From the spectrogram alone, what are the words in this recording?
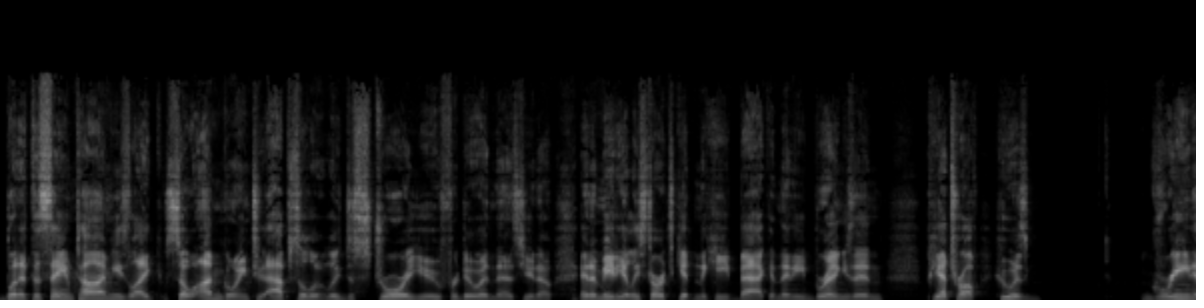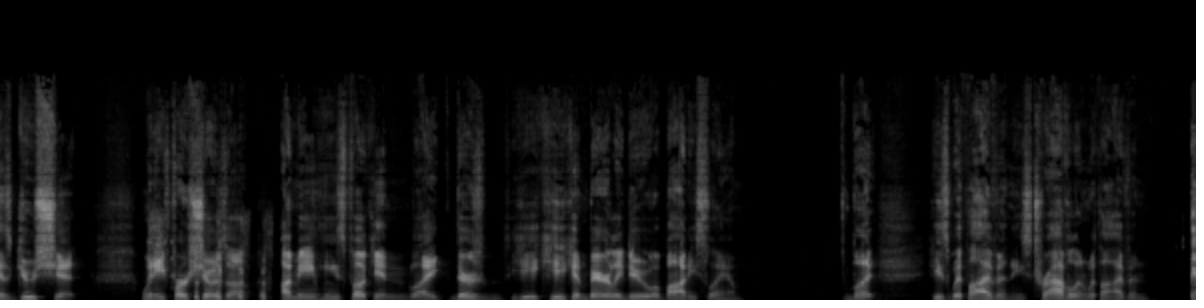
but at the same time he's like so i'm going to absolutely destroy you for doing this you know and immediately starts getting the heat back and then he brings in pietrov who is green as goose shit when he first shows up. I mean he's fucking like there's he he can barely do a body slam. But he's with ivan. He's traveling with ivan.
